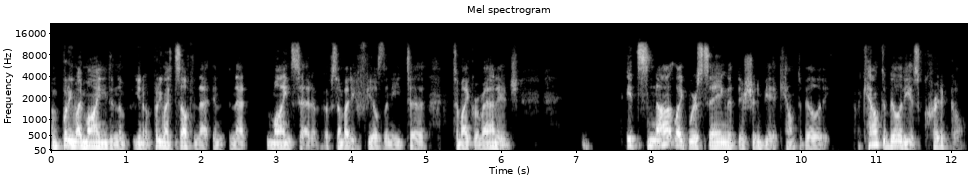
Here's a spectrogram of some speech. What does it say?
I'm putting my mind in the, you know, putting myself in that in, in that mindset of, of somebody who feels the need to to micromanage it's not like we're saying that there shouldn't be accountability. Accountability is critical.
